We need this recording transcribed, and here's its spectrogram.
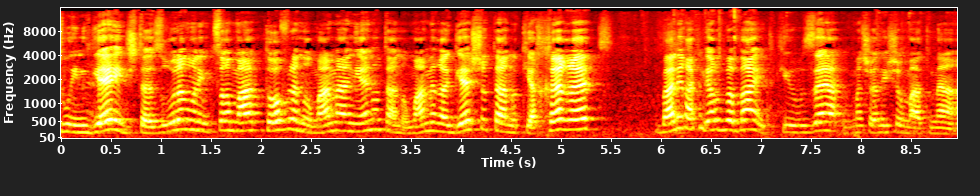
To engage, תעזרו לנו למצוא מה טוב לנו, מה מעניין אותנו, מה מרגש אותנו, כי אחרת בא לי רק להיות בבית, כאילו זה מה שאני שומעת מה,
